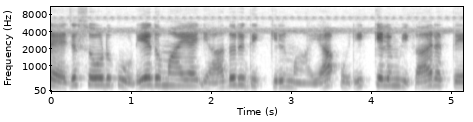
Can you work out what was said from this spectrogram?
തേജസ്സോടു കൂടിയതുമായ യാതൊരു ദിക്കിൽ മായ ഒരിക്കലും വികാരത്തെ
